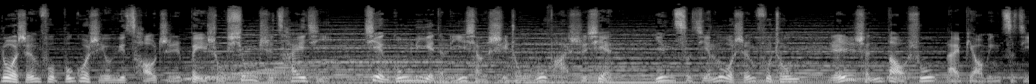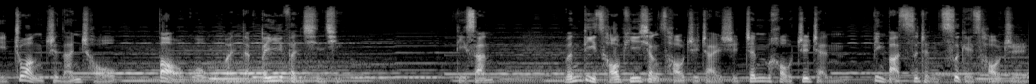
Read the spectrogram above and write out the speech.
洛神赋》不过是由于曹植备受兄侄猜忌，建功立业的理想始终无法实现。因此，借《洛神赋》中人神道书来表明自己壮志难酬、报国无门的悲愤心情。第三，文帝曹丕向曹植展示真厚之枕，并把此枕赐给曹植，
